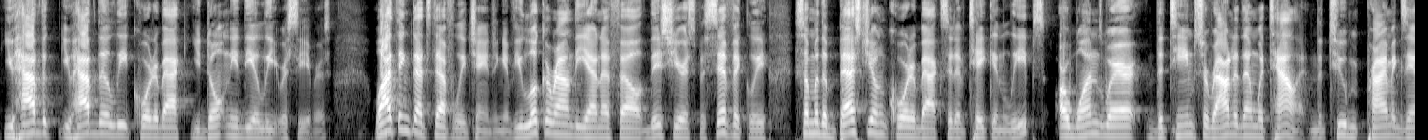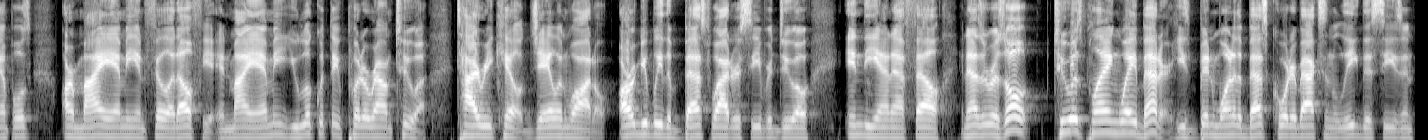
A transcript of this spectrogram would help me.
you have the you have the elite quarterback, you don't need the elite receivers. Well, I think that's definitely changing. If you look around the NFL this year specifically, some of the best young quarterbacks that have taken leaps are ones where the team surrounded them with talent. And the two prime examples are Miami and Philadelphia. In Miami, you look what they've put around Tua, Tyreek Hill, Jaylen Waddle, arguably the best wide receiver duo in the NFL. And as a result, Tua's playing way better. He's been one of the best quarterbacks in the league this season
